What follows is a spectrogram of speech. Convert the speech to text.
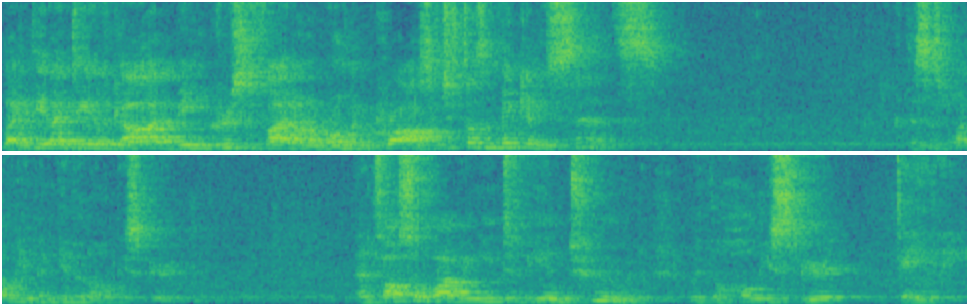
Like the idea of God being crucified on a Roman cross, it just doesn't make any sense. This is why we've been given the Holy Spirit. And it's also why we need to be in tune with the Holy Spirit daily.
